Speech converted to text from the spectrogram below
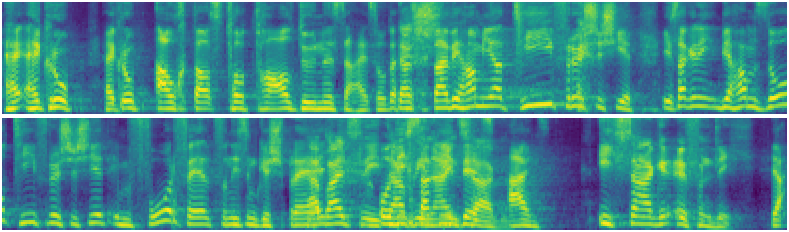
Herr, Herr Grupp, Herr Grupp, auch das total dünnes Eis, oder? Das- Weil wir haben ja tief recherchiert. Ich sage Ihnen, wir haben so tief recherchiert im Vorfeld von diesem Gespräch. Herr Walzli, und darf ich sage Ihnen eins jetzt sagen? eins. Ich sage öffentlich, Ja.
